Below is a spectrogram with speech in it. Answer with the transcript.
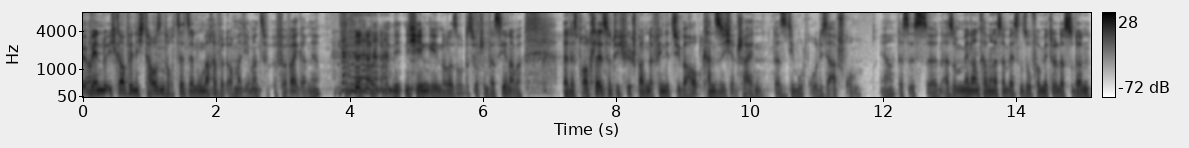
äh, wenn du, ich glaube, wenn ich tausend Hochzeitssendungen mache, wird auch mal jemand verweigern, ja? nicht- nicht hingehen oder so. Das wird schon passieren. Aber äh, das Brautkleid ist natürlich viel spannender. Findet sie überhaupt? Kann sie sich entscheiden? Das ist die Mutprobe, dieser Absprung. Ja, das ist, äh, also Männern kann man das am besten so vermitteln, dass du dann,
